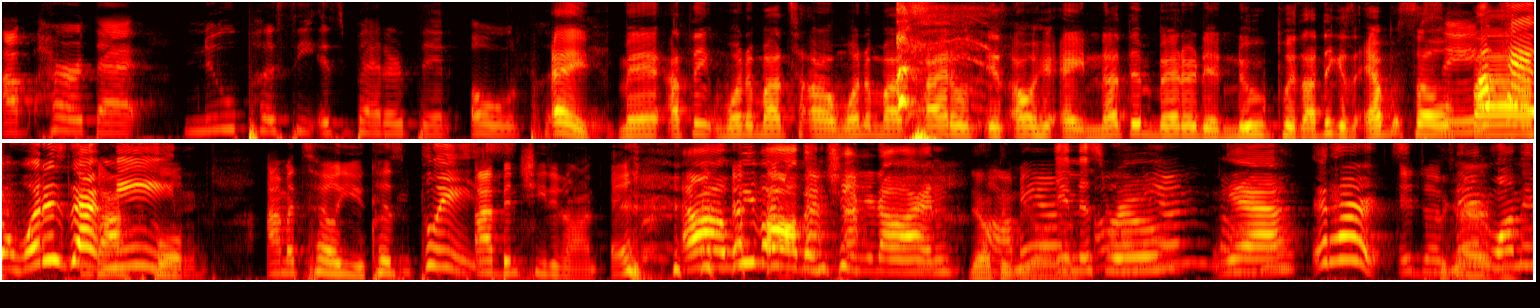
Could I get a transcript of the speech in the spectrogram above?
I've heard that new pussy is better than old pussy. Hey man, I think one of my t- uh, one of my titles is on here. Ain't nothing better than new pussy. I think it's episode See? five. okay, what does that Gospel. mean? I'm gonna tell you because Please. I've been cheated on. And Uh, we've all been cheated on Yeah, I Aw, think we man. are. in this room. man. No, yeah, man. it hurts. it does. Think Men, happens. woman.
